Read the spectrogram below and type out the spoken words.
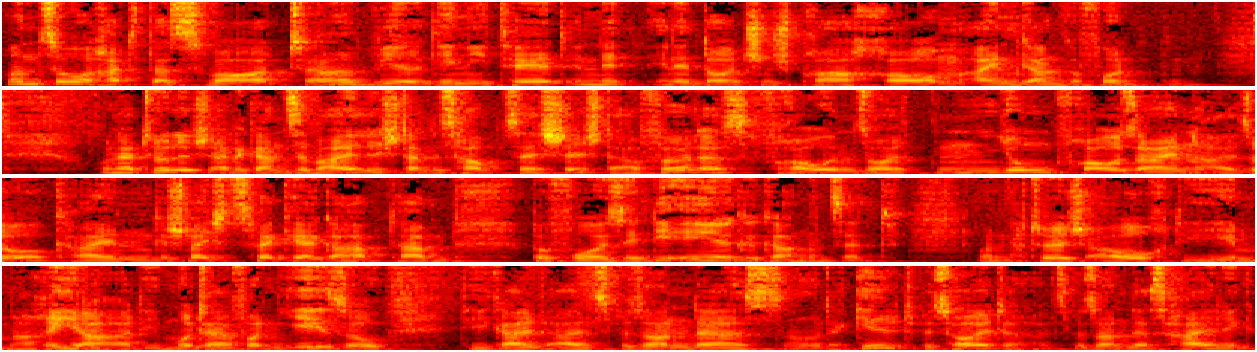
und so hat das Wort äh, Virginität in den, in den deutschen Sprachraum Eingang gefunden. Und natürlich eine ganze Weile stand es hauptsächlich dafür, dass Frauen sollten Jungfrau sein, also keinen Geschlechtsverkehr gehabt haben, bevor sie in die Ehe gegangen sind. Und natürlich auch die Maria, die Mutter von Jesu, die galt als besonders, oder gilt bis heute als besonders heilig,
